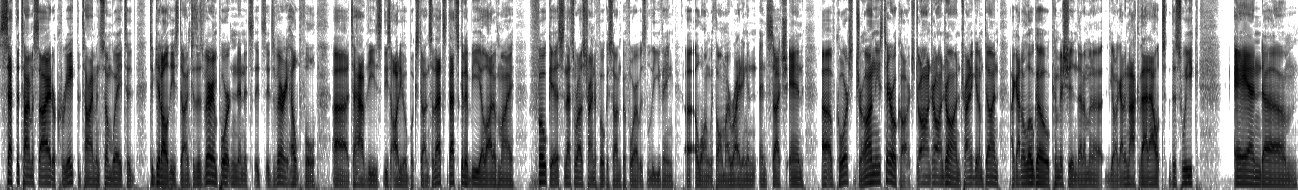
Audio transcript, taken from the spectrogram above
set the time aside or create the time in some way to to get all these done because it's very important and it's it's it's very helpful uh, to have these these audiobooks done. So that's that's going to be a lot of my focus and that's what I was trying to focus on before I was leaving uh, along with all my writing and, and such. And uh, of course drawing these tarot cards drawing drawing drawing trying to get them done. I got a logo commission that I'm gonna you know I got to knock that out this week. And um,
